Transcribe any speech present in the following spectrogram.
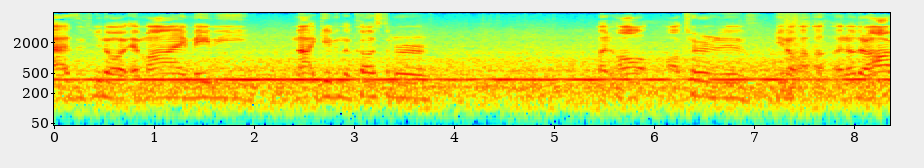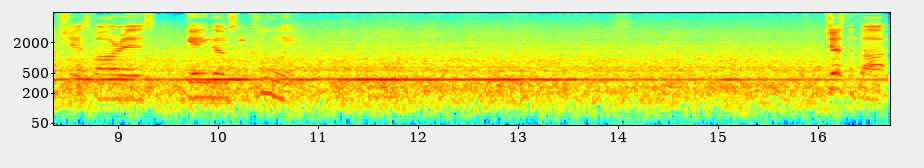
as if you know am i maybe not giving the customer an alternative you know a, a, another option as far as getting them some cooling? Just a thought.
